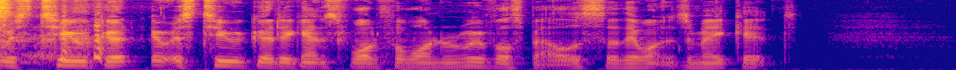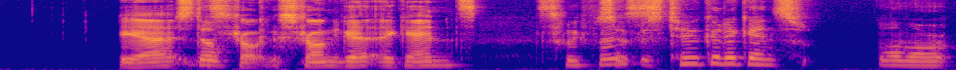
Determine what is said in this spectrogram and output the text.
it was too good. It was too good against one for one removal spells, so they wanted to make it. Yeah, Still- strong, stronger against sweepers. So it was too good against one more,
